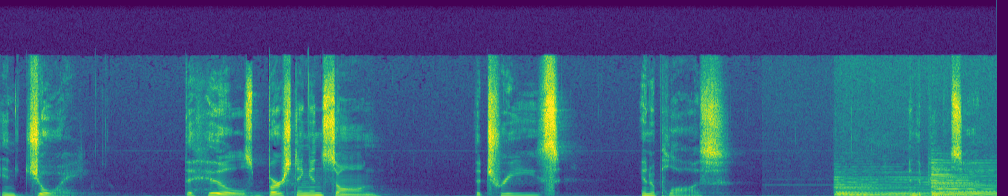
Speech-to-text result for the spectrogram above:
in joy. The hills bursting in song, the trees in applause. And the people said,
